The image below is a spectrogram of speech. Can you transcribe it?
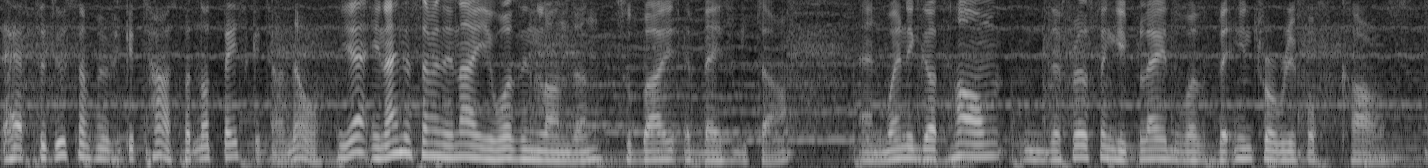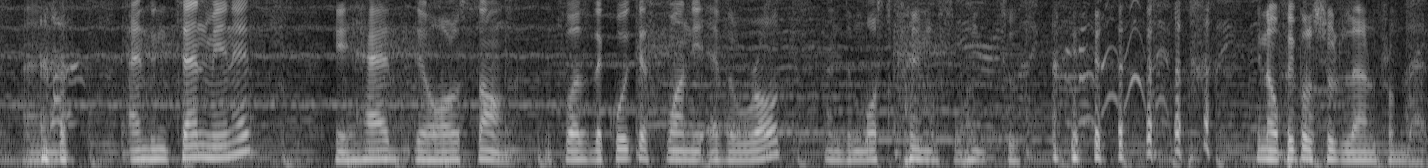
have to do something with guitars, but not bass guitar, no. Yeah, in 1979 he was in London to buy a bass guitar. And when he got home, the first thing he played was the intro riff of Cars. And, and in 10 minutes, he had the whole song. It was the quickest one he ever wrote and the most famous one too. you know, people should learn from that.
